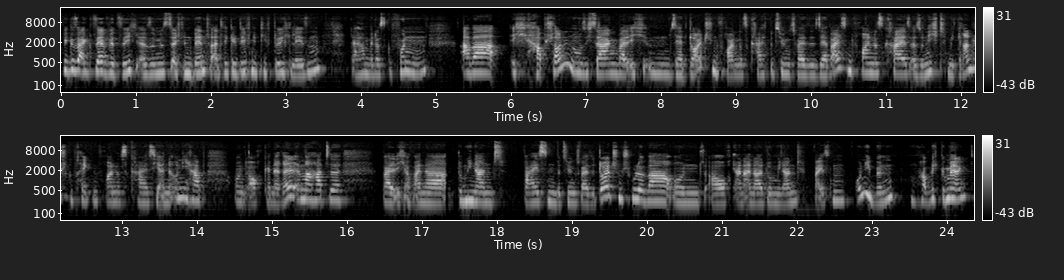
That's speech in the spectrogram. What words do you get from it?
wie gesagt, sehr witzig. Also müsst ihr euch den Bento-Artikel definitiv durchlesen. Da haben wir das gefunden. Aber ich habe schon, muss ich sagen, weil ich einen sehr deutschen Freundeskreis beziehungsweise sehr weißen Freundeskreis, also nicht migrantisch geprägten Freundeskreis hier an der Uni habe und auch generell immer hatte, weil ich auf einer dominant weißen bzw. deutschen Schule war und auch an einer dominant weißen Uni bin, habe ich gemerkt,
